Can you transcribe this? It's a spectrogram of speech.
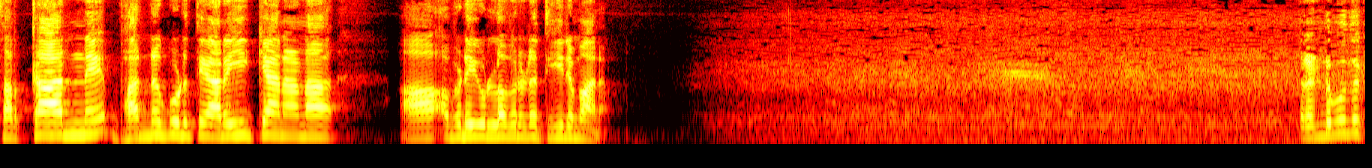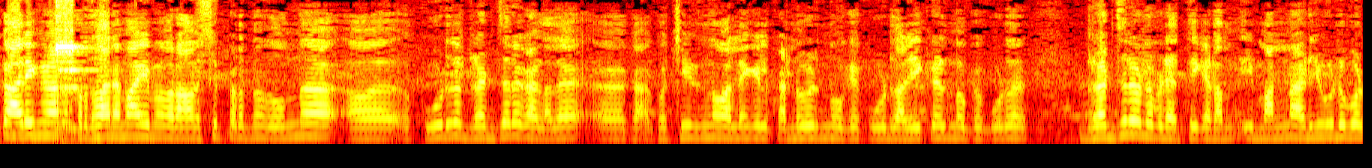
സർക്കാരിനെ ഭരണകൂടത്തെ അറിയിക്കാനാണ് അവിടെയുള്ളവരുടെ തീരുമാനം? രണ്ട് മൂന്ന് കാര്യങ്ങളാണ് പ്രധാനമായും അവർ ആവശ്യപ്പെടുന്നത്. ഒന്ന് കൂടുതൽ ഡ്രഡ്ജറുകൾ അത് കൊച്ചിയിൽ നിന്നോ അല്ലെങ്കിൽ കണ്ണൂരിൽ നിന്നോ ഒക്കെ കൂടുതൽ അഴീക്കലിൽ നിന്നൊക്കെ കൂടുതൽ ഡ്രഡ്ജറുകൾ ഇവിടെ എത്തിക്കണം. ഈ മണ്ണ് അടികൂടുമ്പോൾ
